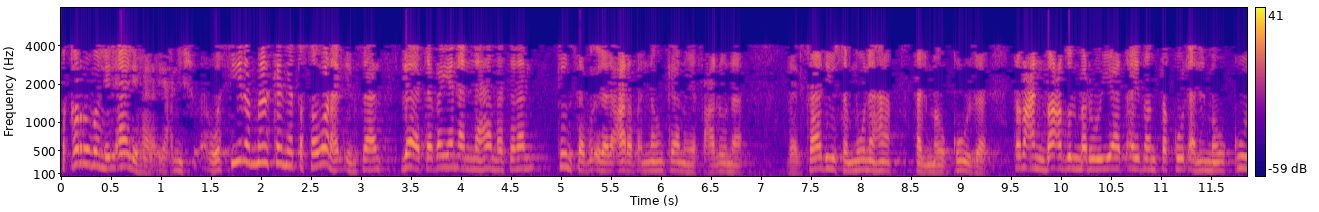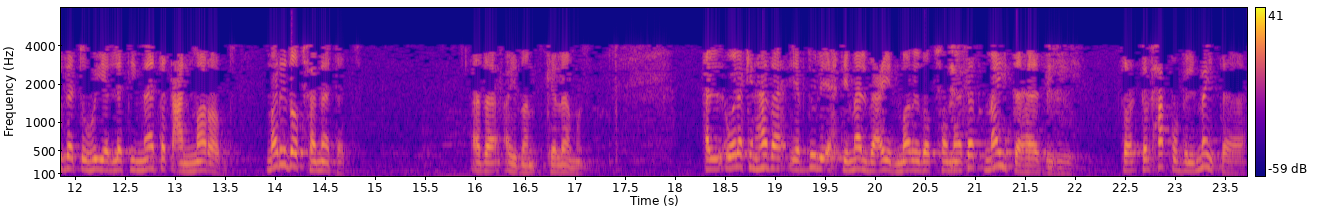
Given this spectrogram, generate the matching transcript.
تقربا للآلهة. يعني وسيلة ما كان يتصورها الإنسان. لا تبين أنها مثلا تنسب إلى العرب أنهم كانوا يفعلون ذلك. هذه يسمونها الموقوذة. طبعا بعض المرويات أيضا تقول الموقوذة هي التي ماتت عن مرض. مرضت فماتت. هذا أيضا كلام. ولكن هذا يبدو لي احتمال بعيد. مرضت فماتت ميتة هذه. تلحق بالميتة.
